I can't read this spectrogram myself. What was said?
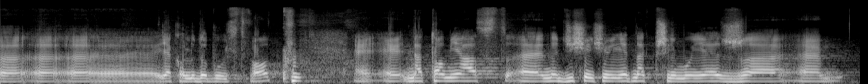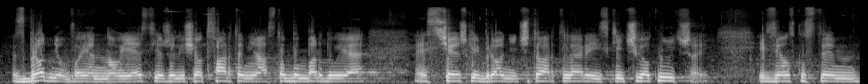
e, jako ludobójstwo. Natomiast no, dzisiaj się jednak przyjmuje, że zbrodnią wojenną jest, jeżeli się otwarte miasto bombarduje z ciężkiej broni, czy to artyleryjskiej, czy lotniczej. I w związku z tym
